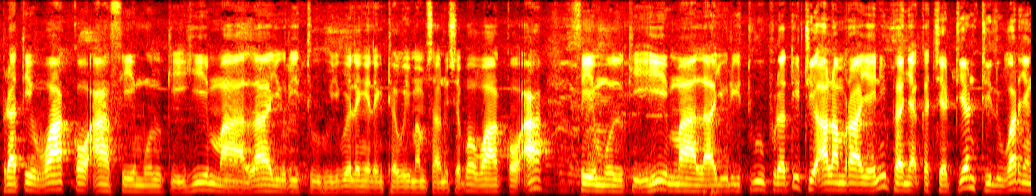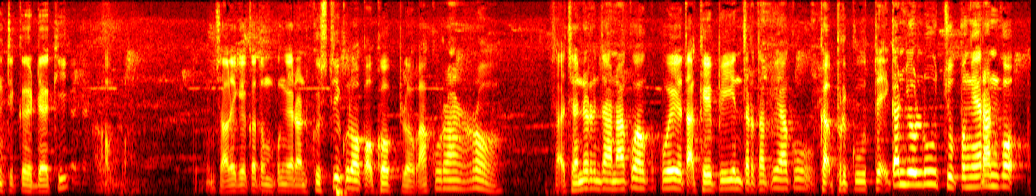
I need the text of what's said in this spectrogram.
berarti waqa'a fi mulkihi ma la yuridu. Eling-eling dawuh Imam Sanusi apa waqa'a fi mulkihi ma la yuridu. Berarti di alam raya ini banyak kejadian di luar yang dikehendaki Allah. Misalnya ketemu pangeran Gusti kula kok goblok, aku ora roh. Sakjane rencanaku aku kowe tak gawe pinter tapi aku gak berkutik kan yo lucu pangeran kok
